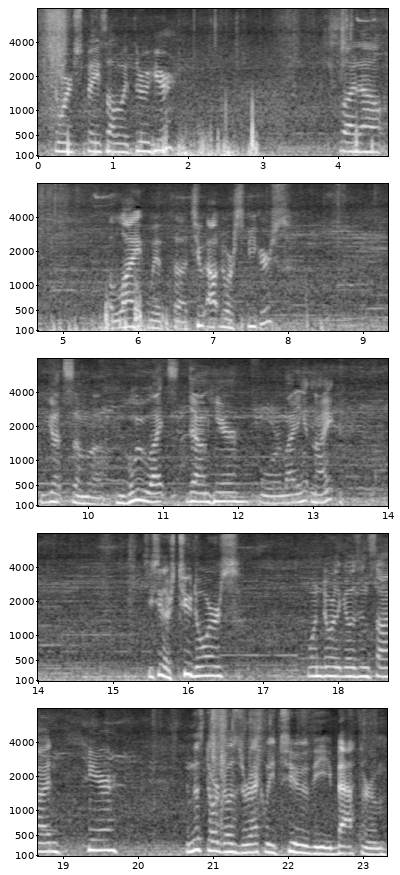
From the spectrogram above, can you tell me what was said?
Storage space all the way through here. Slide out a light with uh, two outdoor speakers. You got some uh, blue lights down here for lighting at night. You see there's two doors. One door that goes inside here. And this door goes directly to the bathroom.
